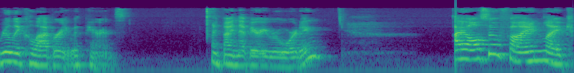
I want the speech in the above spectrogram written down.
really collaborate with parents. I find that very rewarding. I also find like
